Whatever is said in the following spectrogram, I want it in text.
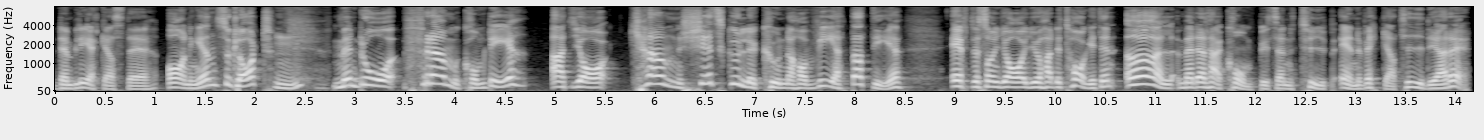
den blekaste aningen såklart, men då framkom det att jag kanske skulle kunna ha vetat det eftersom jag ju hade tagit en öl med den här kompisen typ en vecka tidigare.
